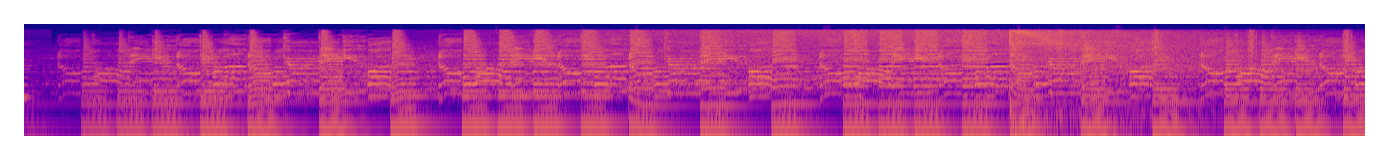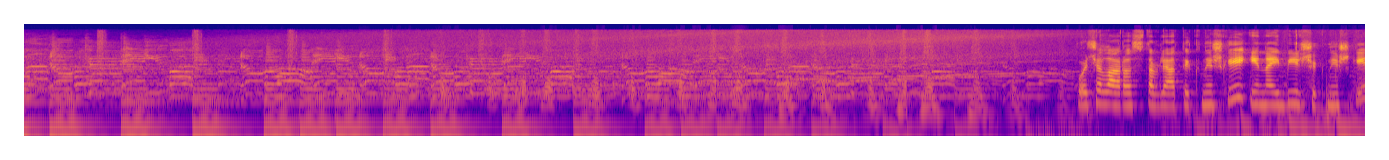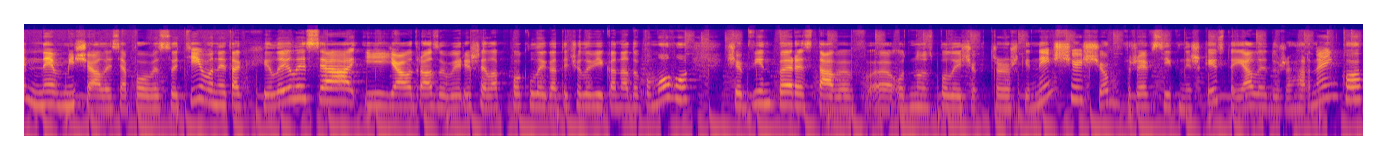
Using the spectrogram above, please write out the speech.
Почала розставляти книжки, і найбільші книжки не вміщалися по висоті. Вони так хилилися, і я одразу вирішила покликати чоловіка на допомогу, щоб він переставив е, одну з поличок трошки нижче, щоб вже всі книжки стояли дуже гарненько.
